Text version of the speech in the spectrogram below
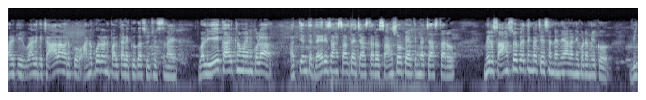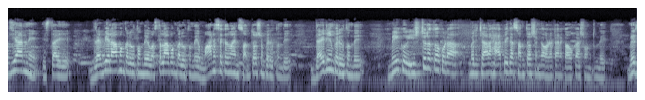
మనకి వాళ్ళకి చాలా వరకు అనుకూలమైన ఫలితాలు ఎక్కువగా సూచిస్తున్నాయి. వాళ్ళు ఏ కార్యక్రమాన్ని కూడా అత్యంత ధైర్య సాహసాలతో చేస్తారు సాహసోపేతంగా చేస్తారు మీరు సాహసోపేతంగా చేసే నిర్ణయాలన్నీ కూడా మీకు విజయాన్ని ఇస్తాయి. ద్రవ్య లాభం కలుగుతుంది వస్త్రలాభం కలుగుతుంది మానసికమైన సంతోషం పెరుగుతుంది ధైర్యం పెరుగుతుంది. మీకు ఇష్టలతో కూడా మీరు చాలా హ్యాపీగా సంతోషంగా ఉండటానికి అవకాశం ఉంటుంది. మీరు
